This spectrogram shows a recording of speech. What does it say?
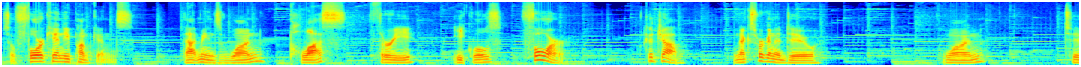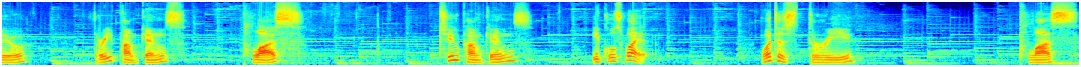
So four candy pumpkins. That means one plus three equals four. Good job. Next we're gonna do one, two, three pumpkins plus two pumpkins equals what? What does 3 plus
